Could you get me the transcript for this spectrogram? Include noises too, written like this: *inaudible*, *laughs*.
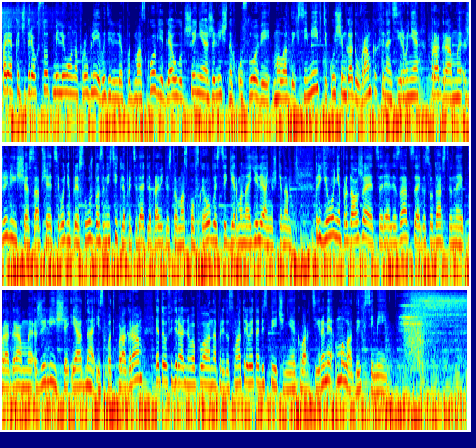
Порядка 400 миллионов рублей выделили в Подмосковье для улучшения жилищных условий молодых семей в текущем году в рамках финансирования программы «Жилища», сообщает сегодня пресс-служба заместителя председателя правительства Московской области Германа Елянюшкина. В регионе продолжается реализация государственной программы «Жилища», и одна из подпрограмм этого федерального плана предусматривает обеспечение квартирами молодых семей.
